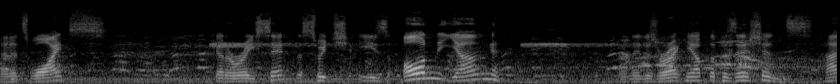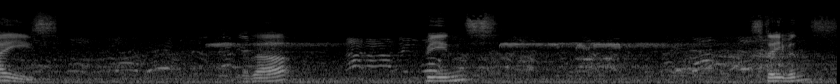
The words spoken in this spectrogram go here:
And it's Whites. Going to reset. The switch is on. Young. And they're just racking up the possessions. Hayes. Binns. Stevens.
